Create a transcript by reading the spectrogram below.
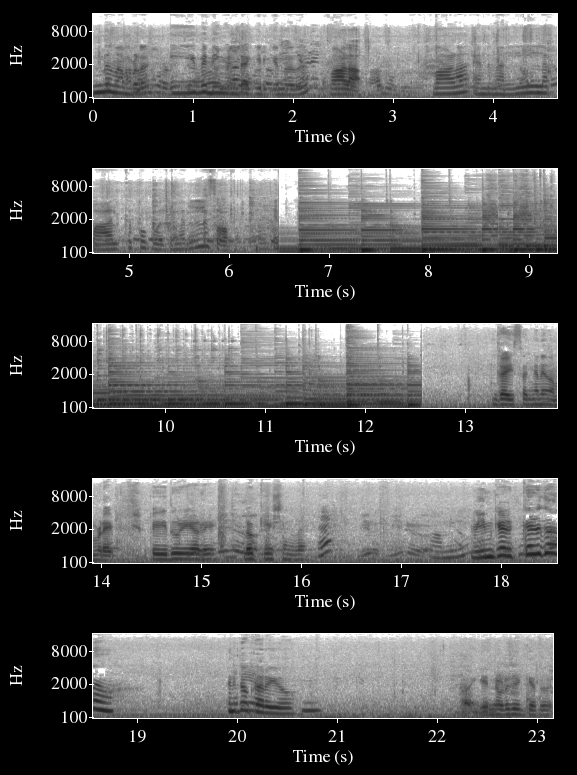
ഇന്ന് നമ്മൾ ഈവനിങ് ഉണ്ടാക്കിയിരിക്കുന്നത് വാള. വാള എന്റെ നല്ല പാൽക്കപ്പ പോലത്തെ നല്ല സോഫ്റ്റ് ഗൈസ് അങ്ങനെ നമ്മുടെ പെയ്തുഴിയാതെ ലൊക്കേഷനിൽ മീൻ കഴു കഴുകാനോ? എനിക്കൊക്കെ അറിയോ? എന്നോട് ചോദിക്കാത്തത്.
